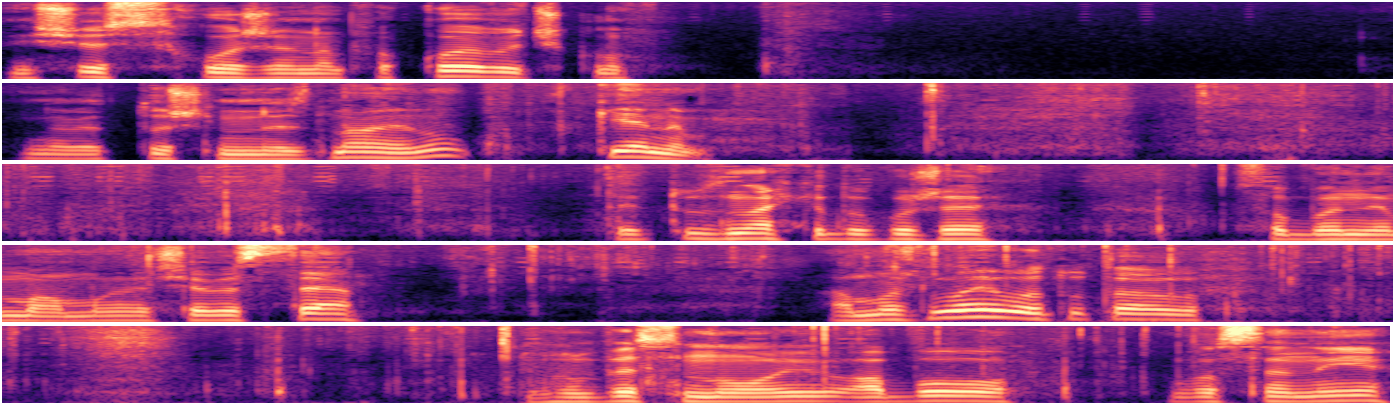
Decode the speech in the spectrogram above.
І щось схоже на покорочку. Навіть точно не знаю, ну, кинемо. Та й тут знахідок уже особо нема, може через це. А можливо тут весною або восени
